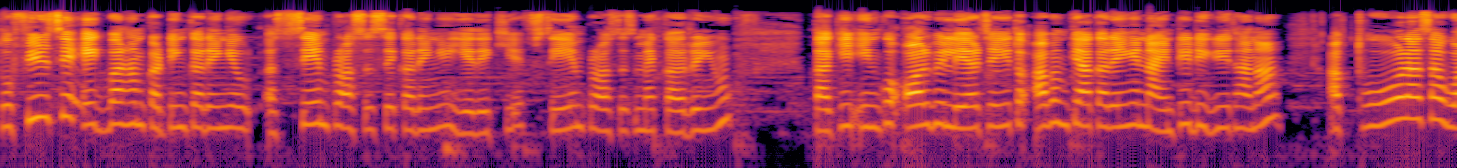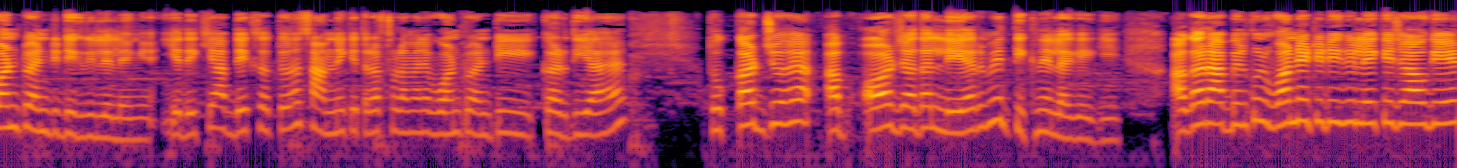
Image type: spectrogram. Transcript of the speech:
तो फिर से एक बार हम कटिंग करेंगे सेम प्रोसेस से करेंगे। ये देखिए सेम प्रोसेस मैं कर रही हूँ। ताकि इनको और भी लेयर चाहिए। तो अब हम क्या करेंगे? 90 डिग्री था ना, अब थोड़ा सा 120 डिग्री ले लेंगे। ये देखिए, आप देख सकते हो ना, सामने की तरफ़ थोड़ा मैंने 120 कर दिया है। तो कट जो है, अब और ज़्यादा लेयर में दिखने लगेगी। अगर आप बिल्कुल 180 डिग्री लेके जाओगे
